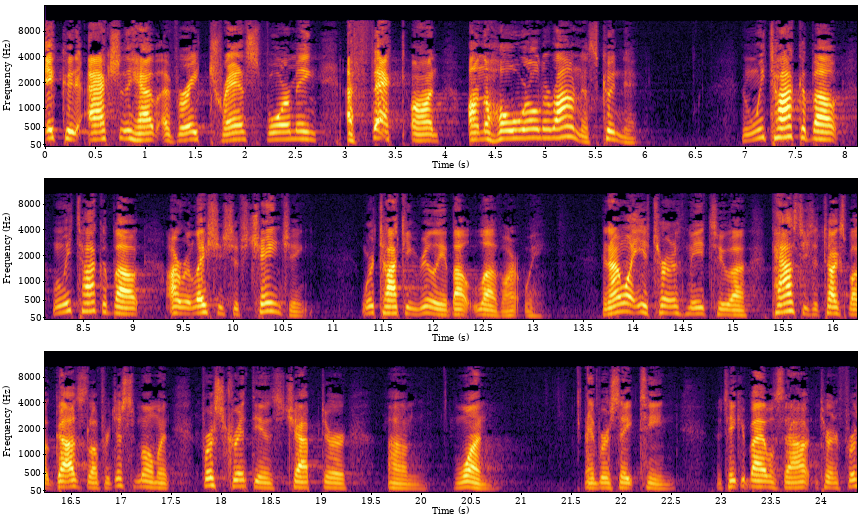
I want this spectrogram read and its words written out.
It could actually have a very transforming effect on, on the whole world around us, couldn't it? When we talk about when we talk about our relationships changing, we're talking really about love, aren't we? And I want you to turn with me to a passage that talks about God's love for just a moment. 1 Corinthians chapter um, 1 and verse 18. So take your Bibles out and turn to 1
